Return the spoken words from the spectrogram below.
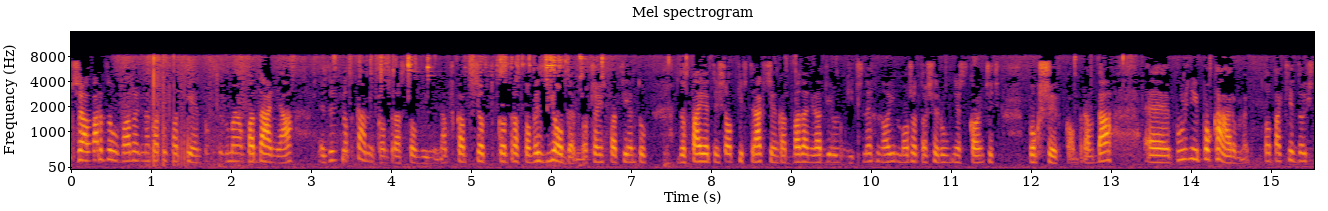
Trzeba bardzo uważać na przykład u pacjentów, którzy mają badania ze środkami kontrastowymi, na przykład środki kontrastowe z jodem. No, część pacjentów dostaje te środki w trakcie badań radiologicznych, no i może to się również skończyć pokrzywką, prawda? E, później pokarmy. To takie dość,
